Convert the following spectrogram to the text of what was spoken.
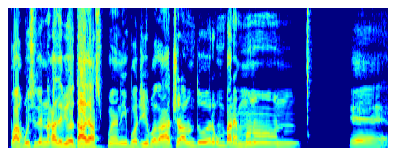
που ακούεις ότι είναι να κατεβεί ο τάδε ας πούμε ή ποτζί ποτά και λαλούν του ρε κουμπάρε μόνο ε,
